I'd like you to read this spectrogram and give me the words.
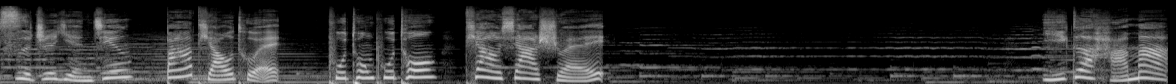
四只眼睛，八条腿，扑通扑通跳下水。一个蛤蟆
